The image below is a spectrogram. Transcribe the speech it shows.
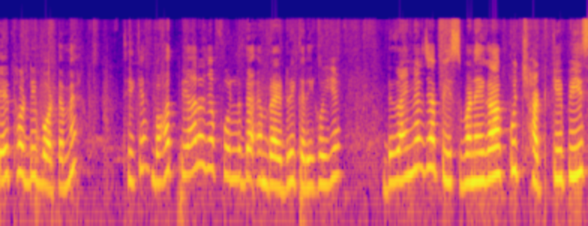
ਇਹ ਤੁਹਾਡੀ ਬਾਟਮ ਹੈ, ਠੀਕ ਹੈ? ਬਹੁਤ ਪਿਆਰਾ ਜਿਹਾ ਫੁੱਲ ਦਾ ਐਮਬ੍ਰਾਇਡਰੀ ਕਰੀ ਹੋਈ ਹੈ। ਡਿਜ਼ਾਈਨਰ ਜਿਹਾ ਪੀਸ ਬਣੇਗਾ ਕੁਝ ਹਟਕੇ ਪੀਸ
